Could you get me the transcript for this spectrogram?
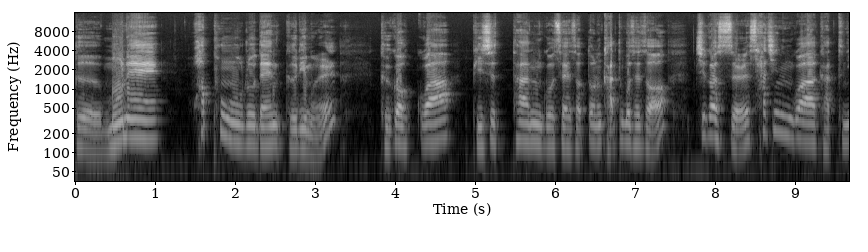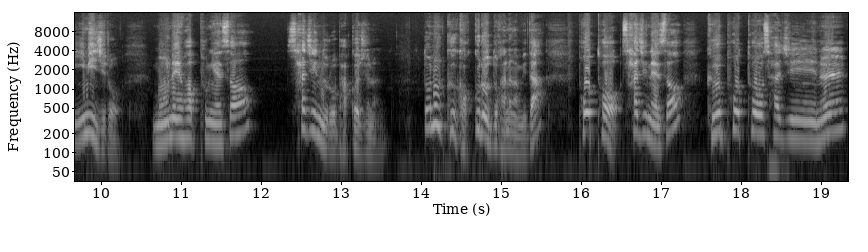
그 모네 화풍으로 된 그림을 그것과 비슷한 곳에서 또는 같은 곳에서 찍었을 사진과 같은 이미지로 모네 화풍에서 사진으로 바꿔주는 또는 그 거꾸로도 가능합니다. 포토 사진에서 그 포토 사진을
